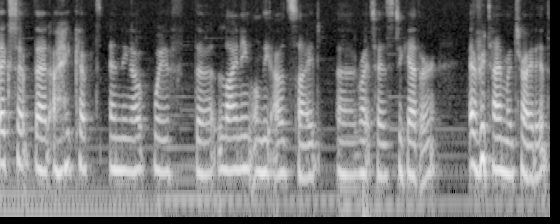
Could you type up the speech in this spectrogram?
except that I kept ending up with the lining on the outside uh, right sides together every time I tried it.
